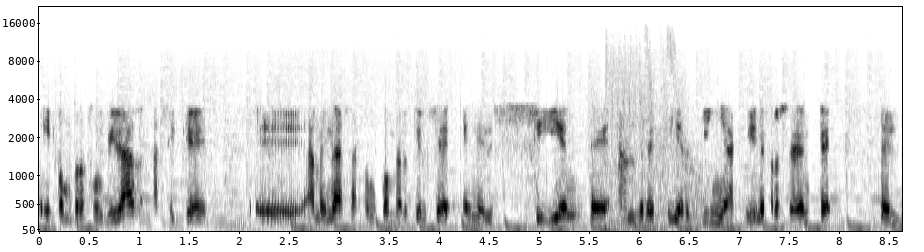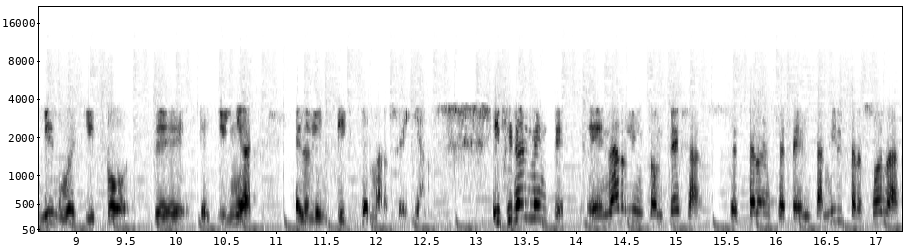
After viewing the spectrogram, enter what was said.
eh, con profundidad, así que eh, amenaza con convertirse en el siguiente André Pierre Guignac, viene procedente del mismo equipo de eh, Guignac, el Olympique de Marsella. Y finalmente, en Arlington, Texas, se esperan 70 mil personas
